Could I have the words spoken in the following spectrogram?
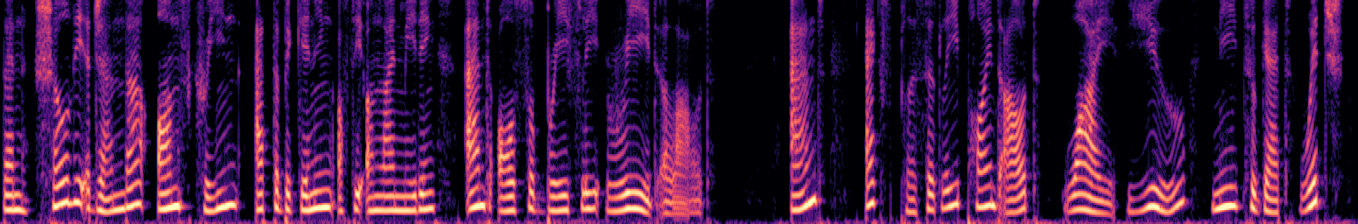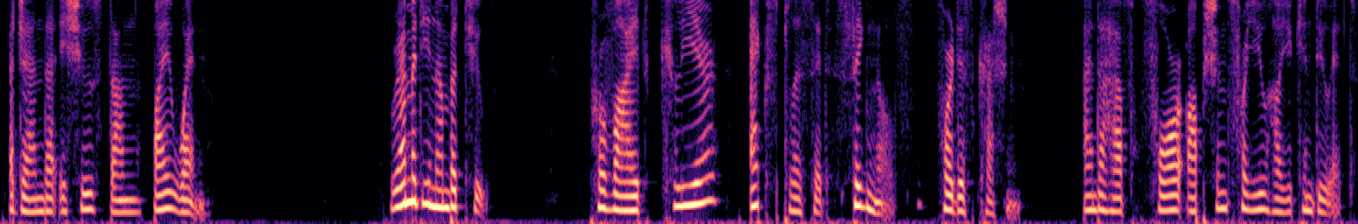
Then show the agenda on screen at the beginning of the online meeting and also briefly read aloud. And explicitly point out why you need to get which agenda issues done by when. Remedy number two. Provide clear, explicit signals for discussion. And I have four options for you how you can do it.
